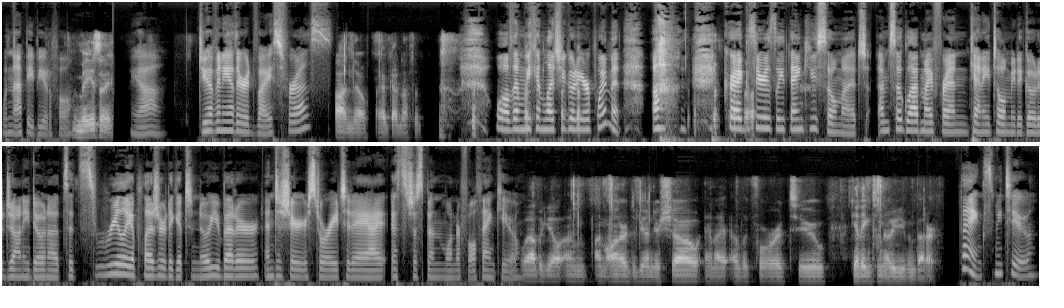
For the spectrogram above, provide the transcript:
Wouldn't that be beautiful? Amazing. Yeah. Do you have any other advice for us? Ah, no, I have got nothing. Well, then we can let you go to your appointment. Uh, Craig, seriously, thank you so much. I'm so glad my friend Kenny told me to go to Johnny Doughnuts. It's really a pleasure to get to know you better and to share your story today. I, it's just been wonderful. Thank you. Well, Abigail, I'm I'm honored to be on your show, and I, I look forward to getting to know you even better. Thanks, me too.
